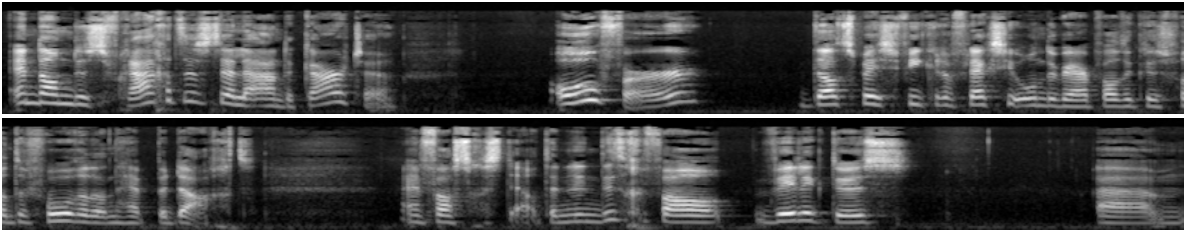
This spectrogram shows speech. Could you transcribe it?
En dan dus vragen te stellen aan de kaarten. Over dat specifieke reflectieonderwerp wat ik dus van tevoren dan heb bedacht. En vastgesteld. En in dit geval wil ik dus um,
